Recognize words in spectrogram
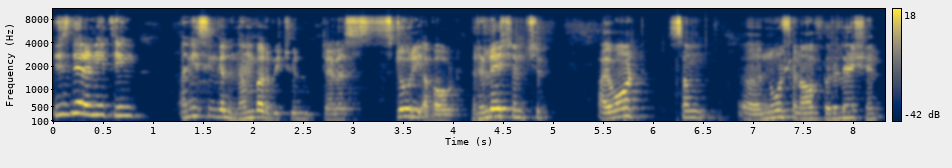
is there anything any single number which will tell us story about relationship? I want some uh, notion of relation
